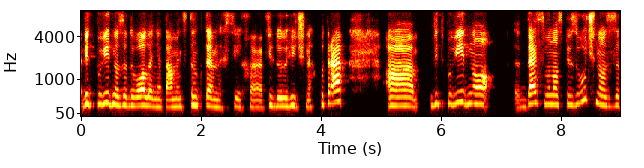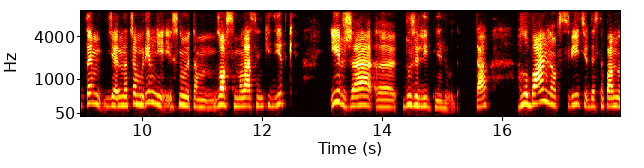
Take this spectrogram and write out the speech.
відповідно, задоволення там інстинктивних всіх е, фізіологічних потреб. А, Відповідно, десь воно співзвучно з тим, на цьому рівні існують там зовсім малесенькі дітки і вже е, дуже літні люди. Так? Глобально в світі десь, напевно,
